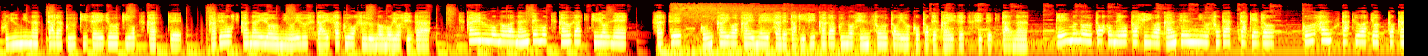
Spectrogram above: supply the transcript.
冬になったら空気清浄機を使って、風邪をひかないようにウイルス対策をするのもよしだ。使えるものは何でも使うが吉よね。さて、今回は解明された疑似科学の真相ということで解説してきたな。ゲームノートホメオパシーは完全に嘘だったけど、後半二つはちょっと考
